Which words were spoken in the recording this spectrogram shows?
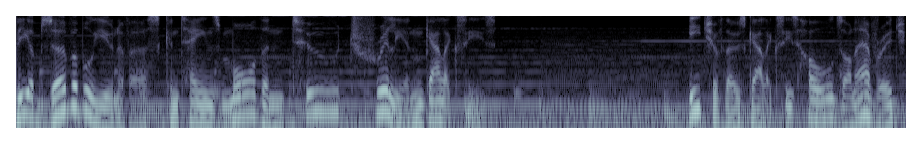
The observable universe contains more than 2 trillion galaxies. Each of those galaxies holds, on average,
